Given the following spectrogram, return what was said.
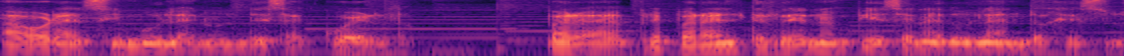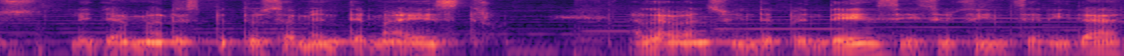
ahora simulan un desacuerdo. Para preparar el terreno empiezan adulando a Jesús, le llaman respetuosamente maestro, alaban su independencia y su sinceridad,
